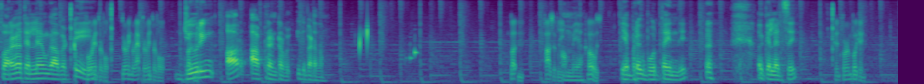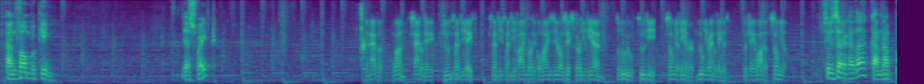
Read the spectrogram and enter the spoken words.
త్వరగా తెలియలేము కాబట్టి డ్యూరింగ్ ఆర్ ఆఫ్టర్ ఇంటర్వెల్ ఇది పెడదాం. ఎప్పటికి పూర్తయింది. Okay let's confirm booking just wait Canapa, 1, Saturday, June 28, 2025, vertical line 0630 p.m. Blue, 2D, Sonia Theater, newly renovated. Vijaywada, Sonia. చూసారు కదా Kannappa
